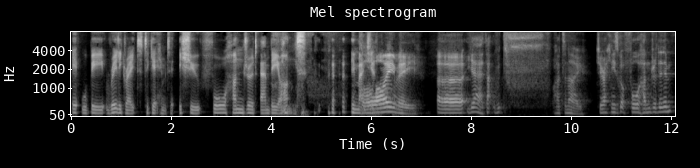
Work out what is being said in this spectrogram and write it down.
It will be really great to get him to issue 400 and beyond. Imagine. Blimey. Uh, yeah, that would. I don't know. Do you reckon he's got 400 in him?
